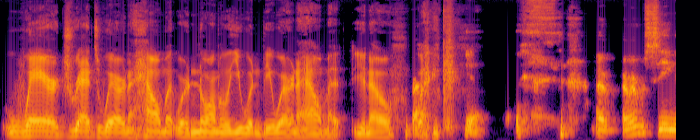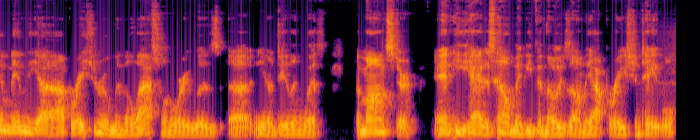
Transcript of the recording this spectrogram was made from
where Dredd's wearing a helmet where normally you wouldn't be wearing a helmet, you know? Right. Like Yeah. I, I, remember seeing him in the uh, operation room in the last one where he was, uh, you know, dealing with the monster, and he had his helmet even though he was on the operation table.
